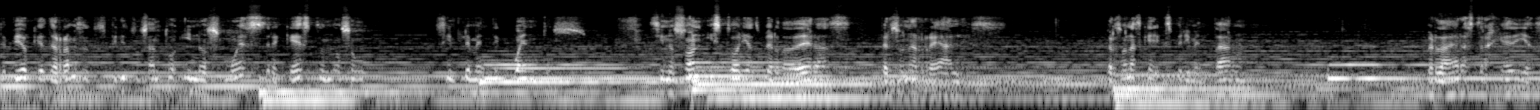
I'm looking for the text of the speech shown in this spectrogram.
te pido que derrames a tu Espíritu Santo y nos muestre que estos no son simplemente cuentos, sino son historias verdaderas, personas reales, personas que experimentaron verdaderas tragedias,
